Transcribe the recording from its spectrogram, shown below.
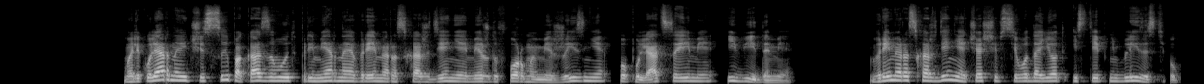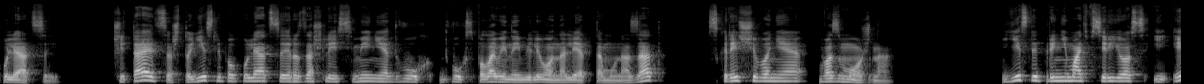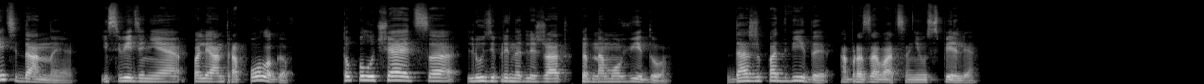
Молекулярные часы показывают примерное время расхождения между формами жизни, популяциями и видами, Время расхождения чаще всего дает и степень близости популяций. Считается, что если популяции разошлись менее 2-2,5 миллиона лет тому назад, скрещивание возможно. Если принимать всерьез и эти данные, и сведения палеантропологов, то получается, люди принадлежат к одному виду. Даже подвиды образоваться не успели.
